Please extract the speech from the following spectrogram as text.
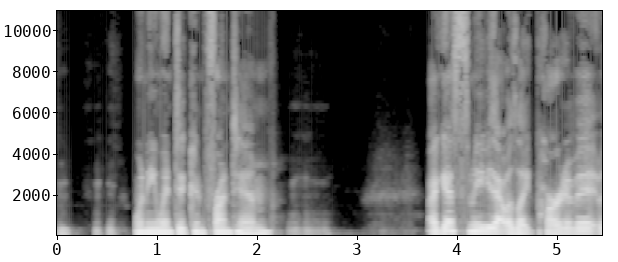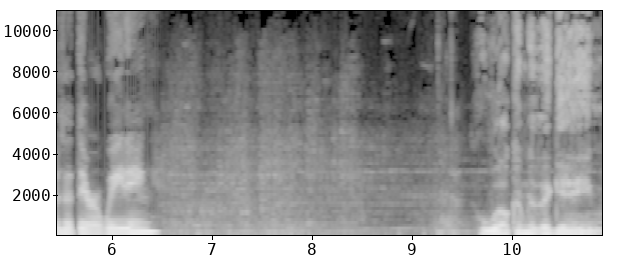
when he went to confront him. Mm-hmm. I guess maybe that was like part of it, was that they were waiting. Welcome to the game.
